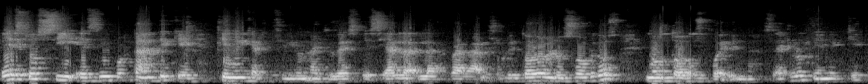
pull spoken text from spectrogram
Esto sí es importante que tienen que recibir una ayuda especial, para, sobre todo los sordos, no todos pueden hacerlo, tiene que,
